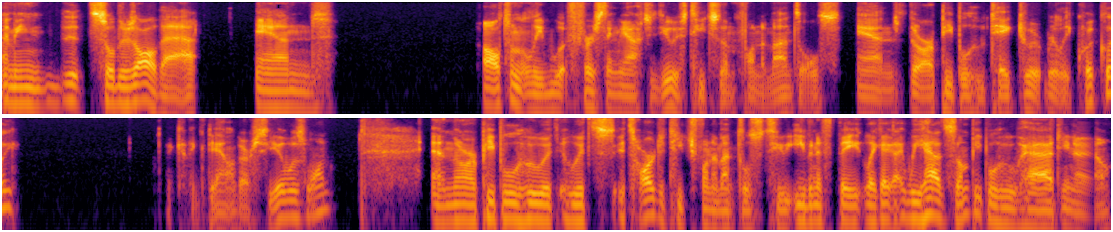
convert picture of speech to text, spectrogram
I mean, th- so there's all that. And ultimately, what first thing we have to do is teach them fundamentals. And there are people who take to it really quickly. Like I think Daniel Garcia was one. And there are people who it, who it's it's hard to teach fundamentals to, even if they like. I, we had some people who had you know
